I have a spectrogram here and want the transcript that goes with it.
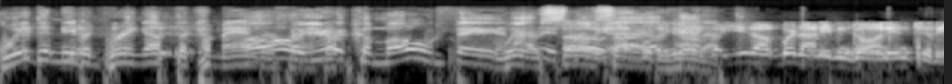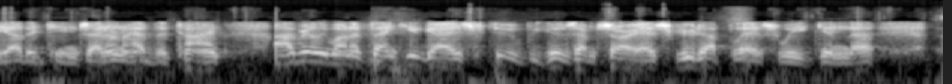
we didn't even bring up the commander. Oh, fan. you're a commode fan. We I are didn't so know sorry that. to hear that. But you know, we're not even going into the other teams. I don't have the time. I really want to thank you guys too, because I'm sorry I screwed up last week, and uh, It's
